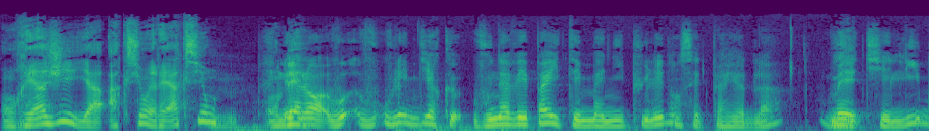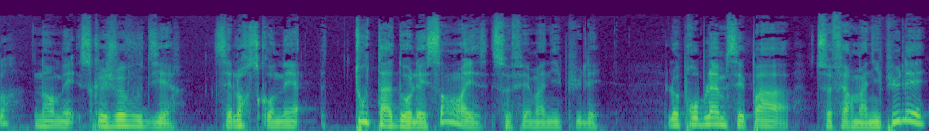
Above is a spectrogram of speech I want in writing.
on réagit, il y a action et réaction. Mhm. On est... alors, vous, vous, voulez me dire que vous n'avez pas été manipulé dans cette période-là? Vous mais, étiez libre? Non, mais ce que je veux vous dire, c'est lorsqu'on est tout adolescent et se fait manipuler. Le problème, c'est pas de se faire manipuler,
